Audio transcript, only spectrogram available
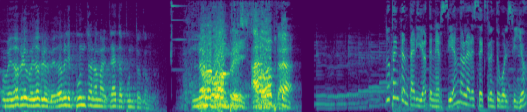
www.nomaltrato.com ¡No compres! ¡Adopta! ¿No te encantaría tener 100 dólares extra en tu bolsillo?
